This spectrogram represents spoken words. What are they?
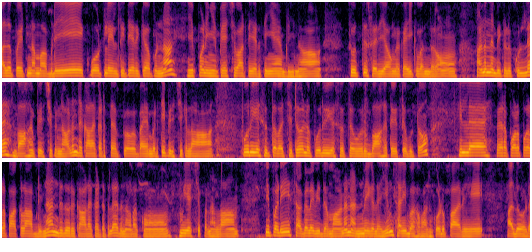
அதை போயிட்டு நம்ம அப்படியே கோர்ட்டில் எழுதிட்டே இருக்கு அப்படின்னா இப்போ நீங்கள் பேச்சுவார்த்தை எடுத்தீங்க அப்படின்னா சொத்து சரி அவங்க கைக்கு வந்துடும் அண்ணன் தம்பிகளுக்குள்ளே பாகம் பிரிச்சுக்கணுனாலும் இந்த காலகட்டத்தை இப்போ பயன்படுத்தி பிரிச்சுக்கலாம். பூர்வீக சொத்தை வச்சுட்டோ இல்லை பூர்வீக சொத்தை ஒரு பாகத்தை விற்று விட்டோம் இல்லை வேறு பொழப்புகளை பார்க்கலாம் அப்படின்னா இந்த ஒரு காலகட்டத்தில் அது நடக்கும். முயற்சி பண்ணலாம். இப்படி சகல விதமான நன்மைகளையும் சனி பகவான் கொடுப்பாரு. அதோட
